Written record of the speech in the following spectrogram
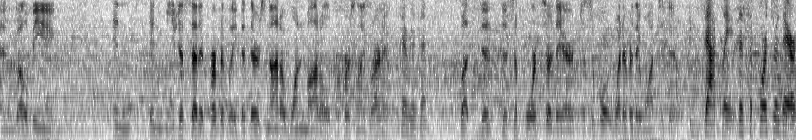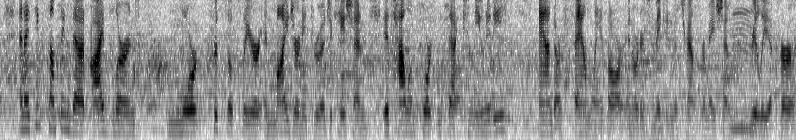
and well-being. And and you just said it perfectly that there's not a one model for personalized learning, There isn't. But the the supports are there to support whatever they want to do. Exactly. The supports are there. And I think something that I've learned more crystal clear in my journey through education is how important that community and our families are in order to making this transformation really occur.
